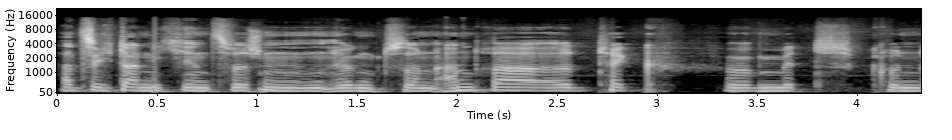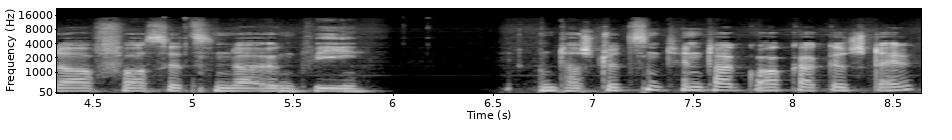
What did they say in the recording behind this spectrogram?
Hat sich da nicht inzwischen irgend so ein anderer äh, Tech-Mitgründer, Vorsitzender irgendwie unterstützend hinter Gorka gestellt?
